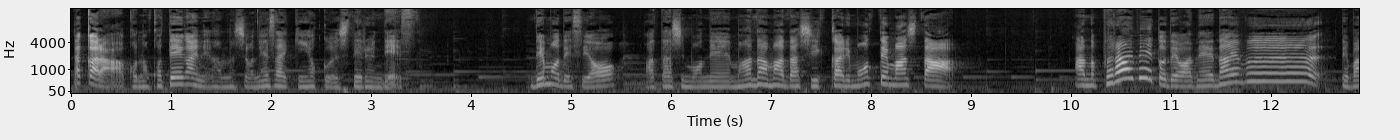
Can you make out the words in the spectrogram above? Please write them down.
だからこの固定概念の話をね最近よくしてるんです。でもですよ私もねまだまだしっかり持ってました。あのプライベートではねだいぶ手放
